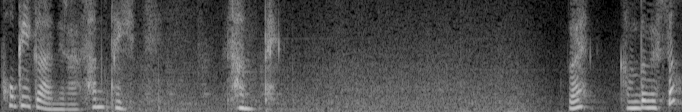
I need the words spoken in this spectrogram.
포기가 아니라 선택이지. 선택. 왜? 감동했어?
